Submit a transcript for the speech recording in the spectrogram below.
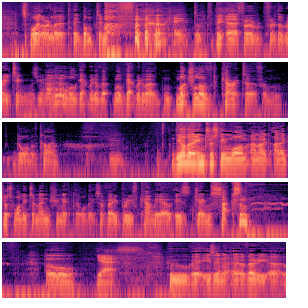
spoiler alert, they bumped him off. Okay. Uh, for for the ratings, you know, Uh-huh. oh, we'll get rid of a we'll get rid of a much loved character from Dawn of Time. Hmm. The other interesting one, and I, I just wanted to mention it, although it's a very brief cameo, is James Saxon, Oh, yes. Who uh, is in a, a very uh,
